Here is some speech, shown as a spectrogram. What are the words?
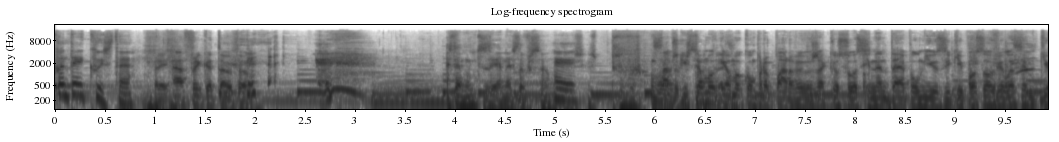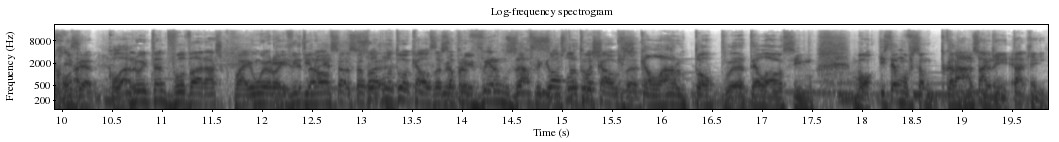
Quanto é que custa? Espera aí, África Toto. Esta é muito zen, esta versão. É. Sabes que isto é uma, é uma compra parva, já que eu sou assinante da Apple Music e posso ouvi-la sempre que eu Claro, quiser. claro. No entanto, vou dar, acho que vai 1,29€ Não, é só, para- pela tua causa, Só para querido. vermos a África Só dos pela tua causa. escalar o top até lá ao cimo. Bom, isto é uma versão tocada Ah, uma tá senhora aqui, em, tá aqui.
